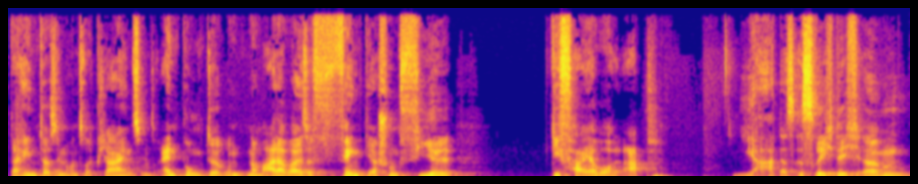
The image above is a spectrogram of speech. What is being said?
dahinter sind unsere Clients, unsere Endpunkte und normalerweise fängt ja schon viel die Firewall ab. Ja, das ist richtig. Ähm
